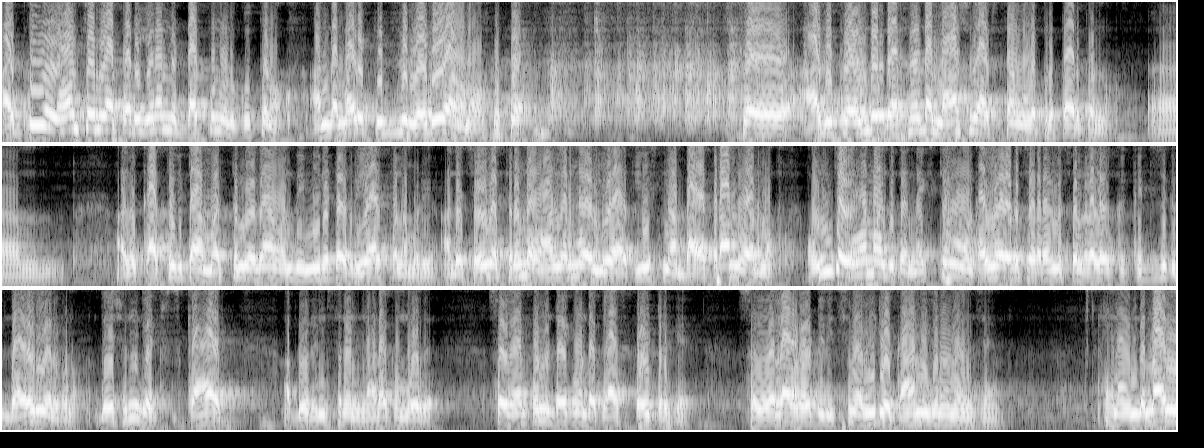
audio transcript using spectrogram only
அடுத்து ஏன் செயினா படிக்கிறேன்னு டப்புன்னு ஒரு குத்தணும். அந்த மாதிரி கிட்ஸ் ரெடி ஆகணும். ஸோ அதுக்கு வந்து டெஃபினட்டா மார்ஷல் ஆர்ட்ஸ் தான் உங்களை ப்ரிப்பேர் பண்ணும். Um, அது கத்துக்கிட்டா மட்டுமே தான் வந்து இமீடியட்டா ரியாக்ட் பண்ண முடியும். அந்த செயினை திரும்ப வாங்குறமோ இல்லையா அட்லீஸ்ட் நான் பயப்படாம வரணும். கொஞ்சம் ஏமாந்துட்டேன். நெக்ஸ்ட் டைம் அவன் கையை உடச்சிடுறேன்னு சொல்ற அளவுக்கு கிட்ஸுக்கு தைரியம் இருக்கணும். தே ஷுட் கெட் ஸ்கேட் அப்படி ஒரு இன்சிடென்ட் நடக்கும்போது. ஸோ என் பொண்ணு டேக் ஒன் கிளாஸ் போயிட்டு இருக்கு. ஸோ இதெல்லாம் ஒரு வாட்டி நிச்சயமா வீடியோ காமிக்கணும்னு நினைச்சேன். ஏன்னா இந்த மாதிரி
